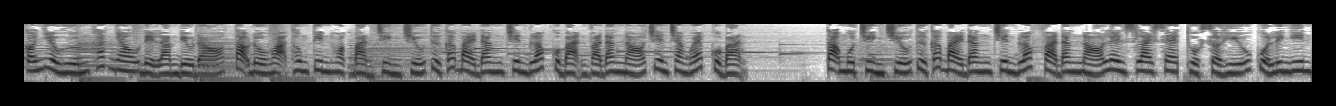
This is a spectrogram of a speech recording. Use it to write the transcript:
Có nhiều hướng khác nhau để làm điều đó, tạo đồ họa thông tin hoặc bản trình chiếu từ các bài đăng trên blog của bạn và đăng nó trên trang web của bạn. Tạo một trình chiếu từ các bài đăng trên blog và đăng nó lên SlideShare thuộc sở hữu của LinkedIn.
